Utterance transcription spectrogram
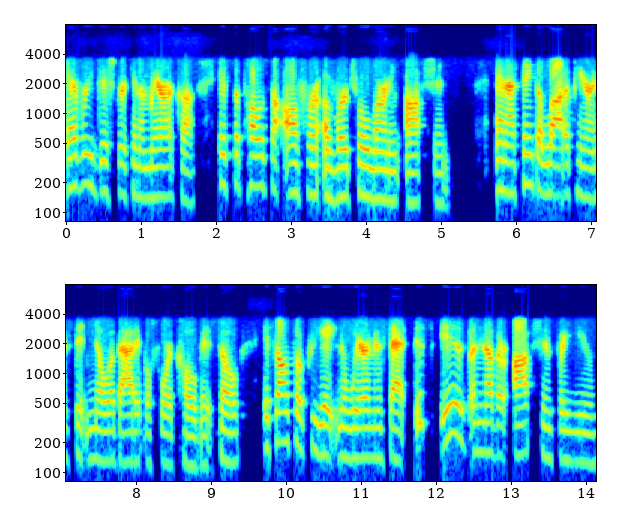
every district in America is supposed to offer a virtual learning option. And I think a lot of parents didn't know about it before COVID. So it's also creating awareness that this is another option for you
